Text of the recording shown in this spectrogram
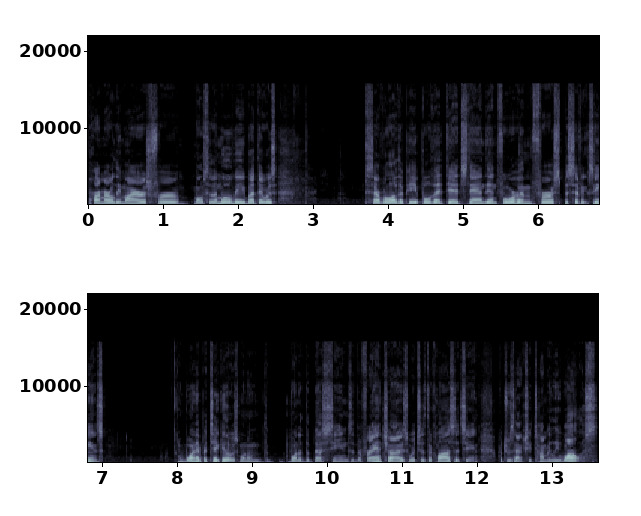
primarily Myers for most of the movie, but there was several other people that did stand in for him for specific scenes. One in particular was one of the one of the best scenes in the franchise, which is the closet scene, which was actually Tommy Lee Wallace.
